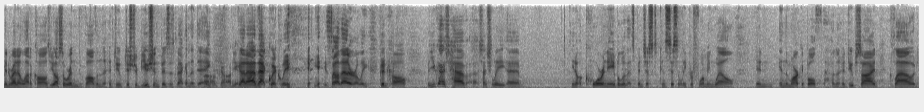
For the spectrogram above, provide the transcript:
Been writing a lot of calls. You also were involved in the Hadoop distribution business back in the day. Oh God! You yeah. got out of that quickly. you saw that early. Good call. But you guys have essentially, um, you know, a core enabler that's been just consistently performing well in, in the market, both on the Hadoop side, cloud,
